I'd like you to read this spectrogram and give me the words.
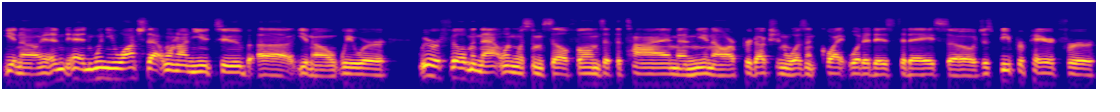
you know, and and when you watch that one on YouTube, uh, you know, we were we were filming that one with some cell phones at the time, and you know, our production wasn't quite what it is today. So just be prepared for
